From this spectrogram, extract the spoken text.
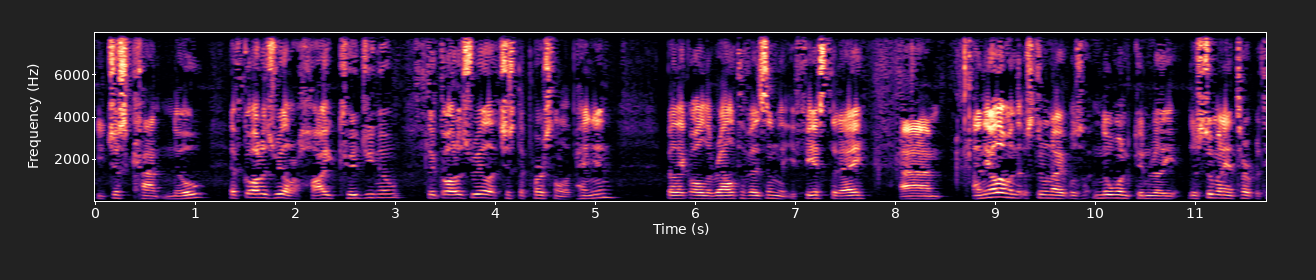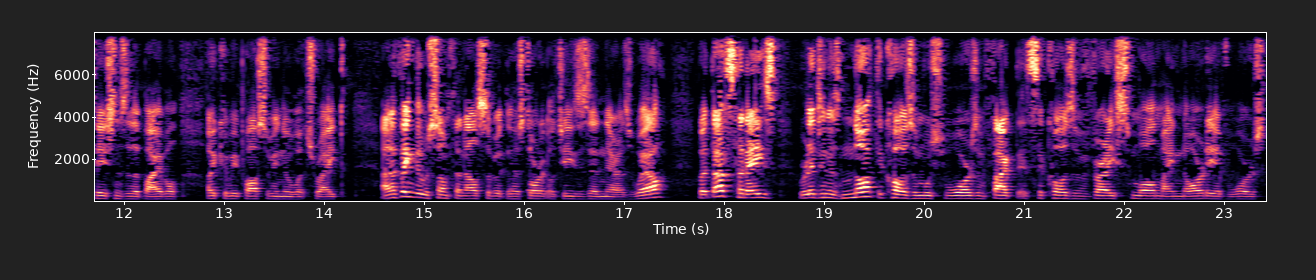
You just can't know if God is real, or how could you know that God is real? It's just a personal opinion bit like all the relativism that you face today. Um, and the other one that was thrown out was no one can really, there's so many interpretations of the Bible, how could we possibly know what's right? And I think there was something else about the historical Jesus in there as well. But that's today's religion is not the cause of most wars. In fact, it's the cause of a very small minority of wars.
